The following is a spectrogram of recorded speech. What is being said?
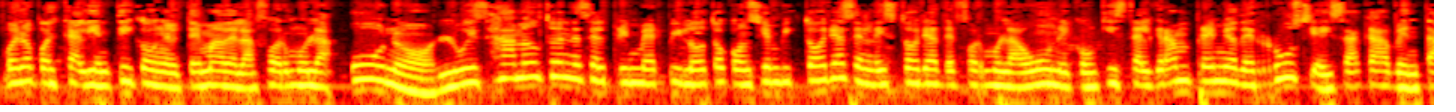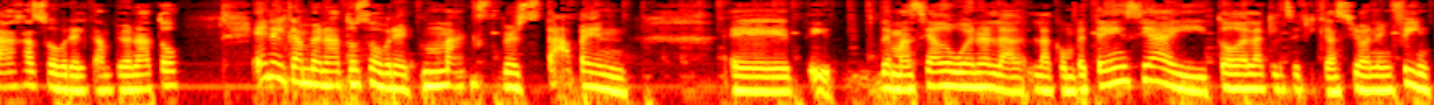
bueno, pues calientico en el tema de la Fórmula 1. Lewis Hamilton es el primer piloto con 100 victorias en la historia de Fórmula 1 y conquista el Gran Premio de Rusia y saca ventaja sobre el campeonato, en el campeonato sobre Max Verstappen. Eh, demasiado buena la, la competencia y toda la clasificación. En fin,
